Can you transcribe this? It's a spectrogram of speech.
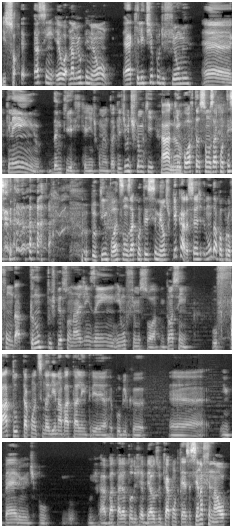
e só. Assim, eu, na minha opinião, é aquele tipo de filme é, que nem Dunkirk que a gente comentou. Aquele tipo de filme que Ah, o que importa são os acontecimentos. o que importa são os acontecimentos. Porque, cara, não dá pra aprofundar tantos personagens em, em um filme só. Então, assim, o fato que tá acontecendo ali na batalha entre a República é, o Império e, tipo, a batalha todos os rebeldes, o que acontece, a cena final.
